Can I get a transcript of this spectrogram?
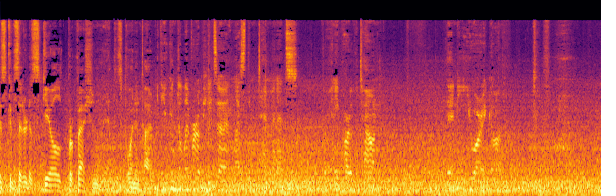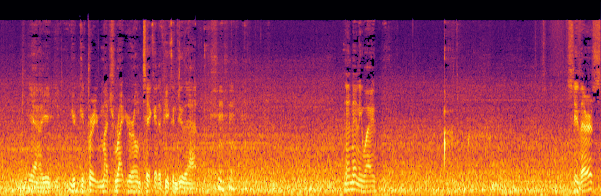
it's considered a skilled profession at this point in time. If you can deliver a pizza in less than 10 minutes from any part of the town, then you are a god. Yeah, you, you, you can pretty much write your own ticket if you can do that. and anyway, see, there's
